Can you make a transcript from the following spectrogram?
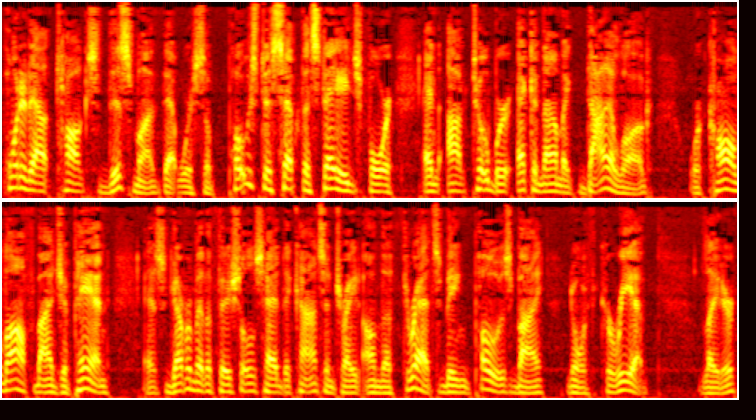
pointed out talks this month that were supposed to set the stage for an October economic dialogue were called off by Japan as government officials had to concentrate on the threats being posed by North Korea. Later,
